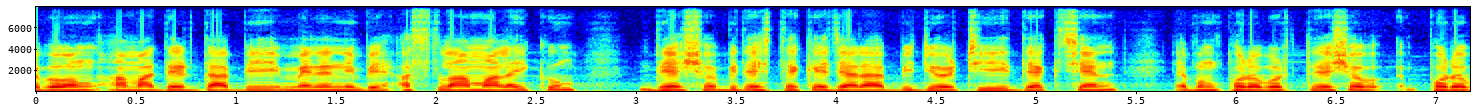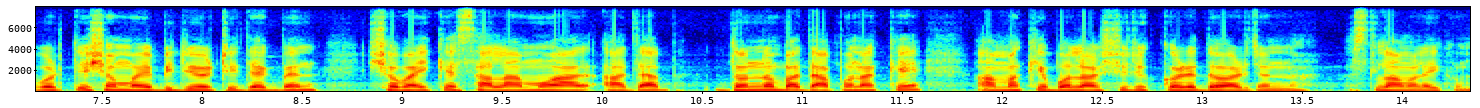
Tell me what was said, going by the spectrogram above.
এবং আমাদের দাবি মেনে নেবে। আসসালামু আলাইকুম। দেশ ও বিদেশ থেকে যারা ভিডিওটি দেখছেন এবং পরবর্তী পরবর্তী সময়ে ভিডিওটি দেখবেন, সবাইকে সালাম ও আদাব। ধন্যবাদ আপনাকে আমাকে বলার সুযোগ করে দেওয়ার জন্য। আসসালামু আলাইকুম।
